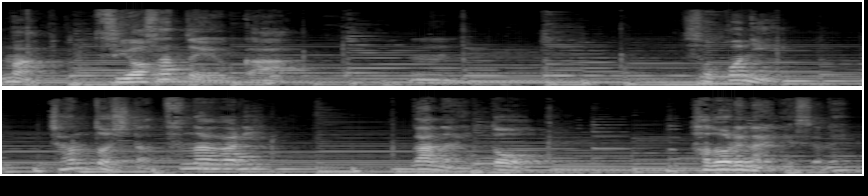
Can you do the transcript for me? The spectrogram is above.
まあ、強さというか、うん。そこに、ちゃんとしたつながりがないと、辿れないんですよね。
